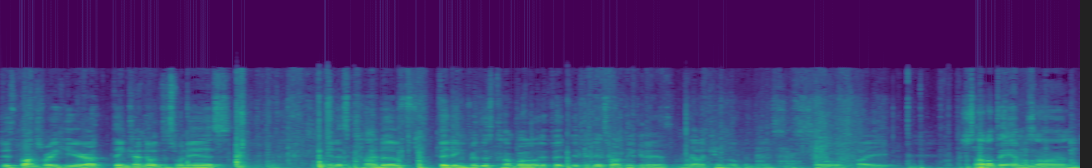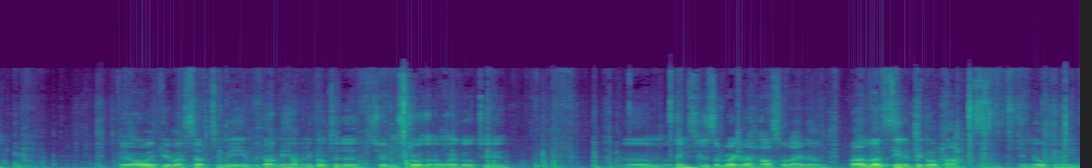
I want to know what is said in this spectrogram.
This box right here, I think I know what this one is. And it's kind of fitting for this combo if it if it is what I think it is. Oh my god, I can't open this. It's so tight. Shout out to Amazon. They always give my stuff to me without me having to go to the certain stores that I want to go to. Um, I think this is just a regular household item, but I love seeing a big old box in the opening.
